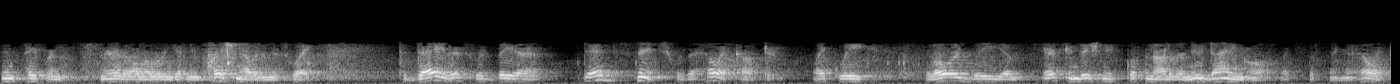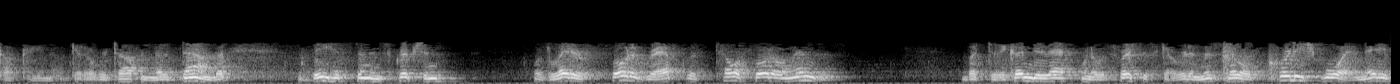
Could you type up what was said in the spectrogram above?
thin paper and smear it all over and get an impression of it in this way. Today, this would be a dead cinch with a helicopter, like we lowered the um, air conditioning equipment out of the new dining hall. That's the thing, a helicopter, you know, get over top and let it down. But the Behistun inscription was later photographed with telephoto lenses. But uh, they couldn't do that when it was first discovered. And this little Kurdish boy, a native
